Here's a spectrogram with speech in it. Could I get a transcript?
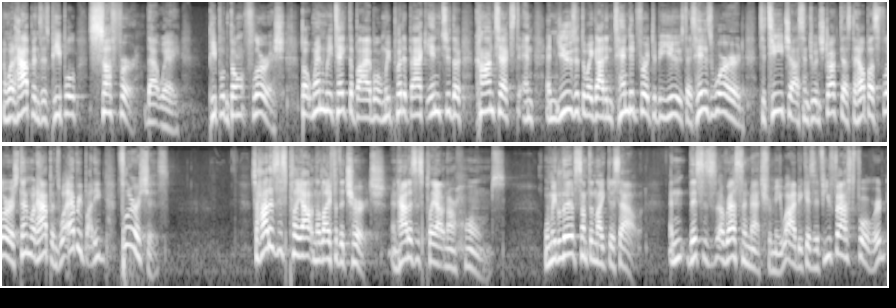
And what happens is people suffer that way people don't flourish. But when we take the Bible and we put it back into the context and, and use it the way God intended for it to be used as His word to teach us and to instruct us to help us flourish, then what happens? Well, everybody flourishes. So, how does this play out in the life of the church? And how does this play out in our homes? When we live something like this out. And this is a wrestling match for me. Why? Because if you fast forward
